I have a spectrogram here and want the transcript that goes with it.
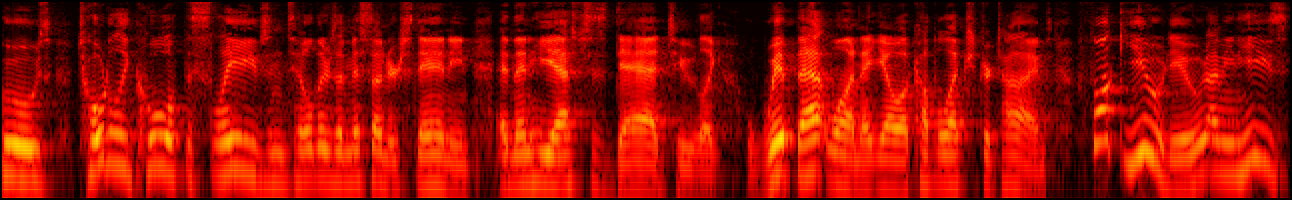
who's totally cool with the slaves until there's a misunderstanding, and then he asks his dad to like whip that one, you know, a couple extra times. Fuck you, dude. I mean, he's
